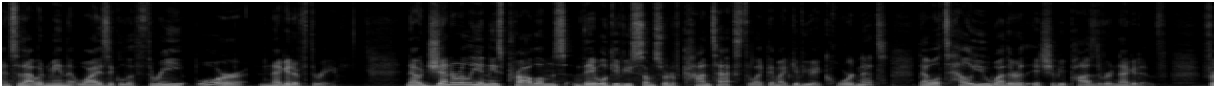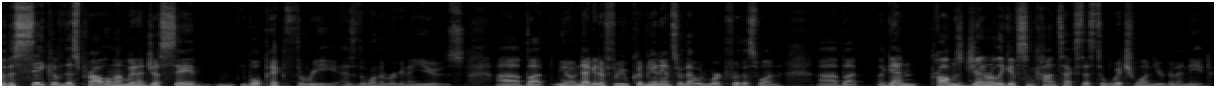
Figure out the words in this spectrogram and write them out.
and so that would mean that y is equal to 3 or negative 3. Now, generally in these problems, they will give you some sort of context, like they might give you a coordinate that will tell you whether it should be positive or negative. For the sake of this problem, I'm going to just say we'll pick 3 as the one that we're going to use. Uh, but, you know, negative 3 could be an answer that would work for this one. Uh, but again, problems generally give some context as to which one you're going to need.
